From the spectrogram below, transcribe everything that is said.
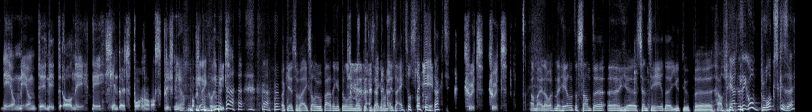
Nee, jong, nee, jong. Nee, nee, oh, nee, nee. Geen Duitse porno, alsjeblieft niet. jong. Op geen enkel gebied. Oké, so, ik zal ook een paar dingen tonen om te zeggen van, is dat echt zo slecht als Oké. ik dacht? Goed, goed. Amai, dat wordt een heel interessante, eh gecensureerde YouTube-aflevering. Ja, het zijn gewoon blokjes, hè?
